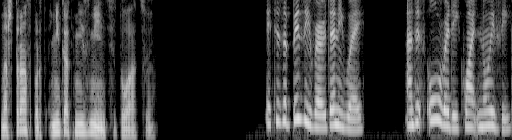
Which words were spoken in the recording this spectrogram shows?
Наш транспорт никак не изменит ситуацию. It is a busy road anyway, and it's already quite noisy.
